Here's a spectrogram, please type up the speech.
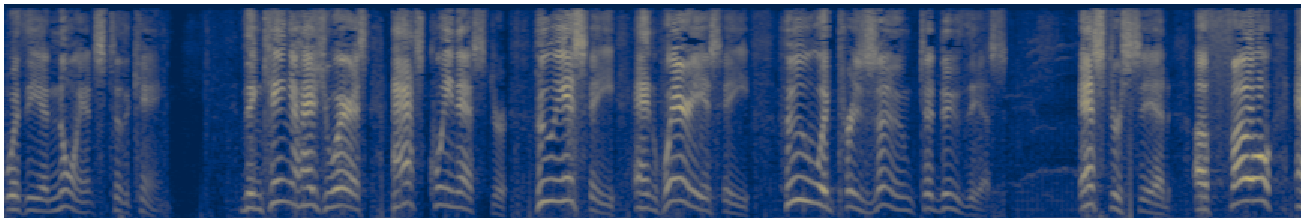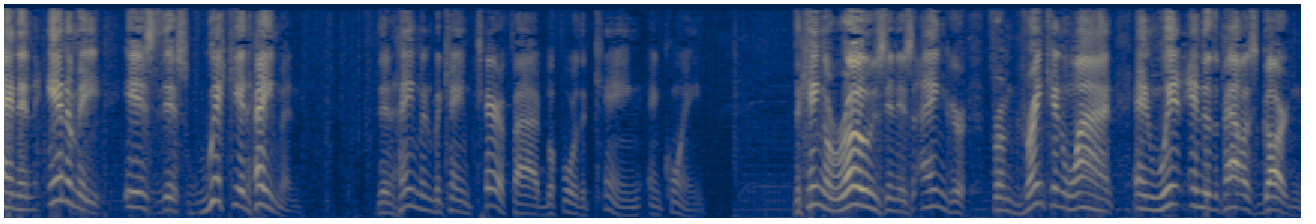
with the annoyance to the king. Then King Ahasuerus asked Queen Esther, Who is he and where is he? Who would presume to do this? Esther said, A foe and an enemy is this wicked Haman. Then Haman became terrified before the king and queen. The king arose in his anger from drinking wine and went into the palace garden.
